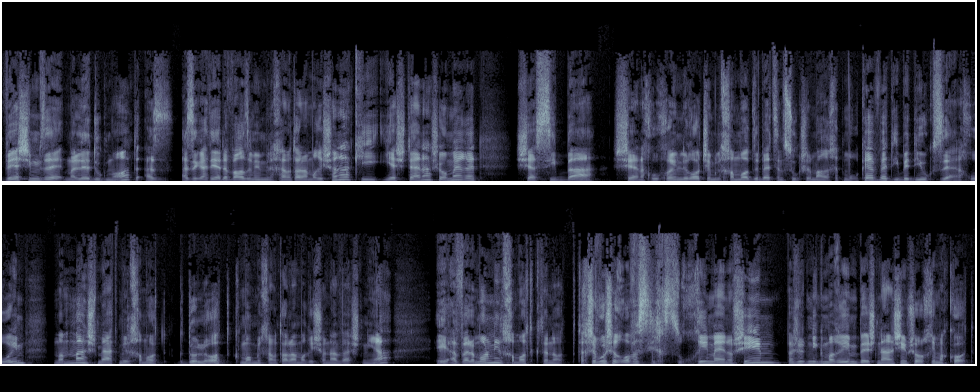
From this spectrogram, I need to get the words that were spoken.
ויש עם זה מלא דוגמאות אז אז הגעתי לדבר הזה ממלחמת העולם הראשונה כי יש טענה שאומרת שהסיבה שאנחנו יכולים לראות שמלחמות זה בעצם סוג של מערכת מורכבת היא בדיוק זה אנחנו רואים ממש מעט מלחמות גדולות כמו מלחמת העולם הראשונה והשנייה אה, אבל המון מלחמות קטנות. תחשבו שרוב הסכסוכים האנושיים פשוט נגמרים בשני אנשים שהולכים מכות,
